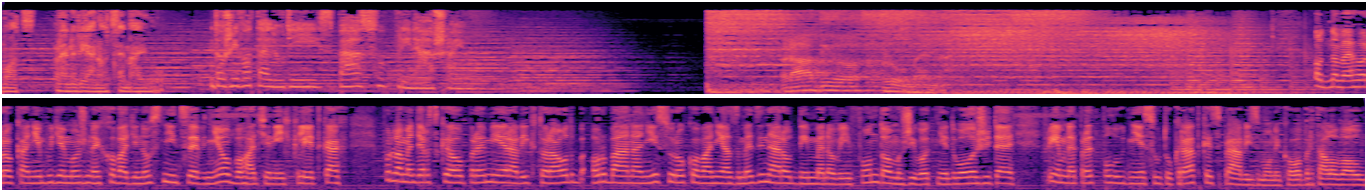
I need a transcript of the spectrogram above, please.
moc len Vianoce majú. Do života ľudí spásu prinášajú. Rádio Lumen. Od nového roka nebude možné chovať nosnice v neobohatených klietkach. Podľa maďarského premiéra Viktora Orbána nie sú rokovania s Medzinárodným menovým fondom životne dôležité. Príjemné predpoludnie sú tu krátke správy s Monikou Obrtalovou.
